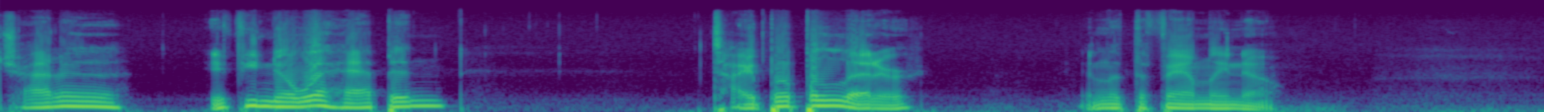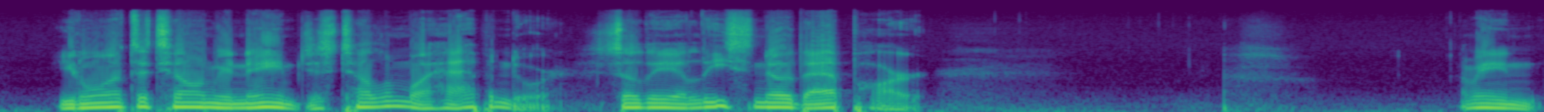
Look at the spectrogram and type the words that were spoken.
Try to, if you know what happened, type up a letter and let the family know. You don't have to tell them your name. Just tell them what happened to her so they at least know that part. I mean,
